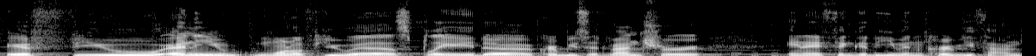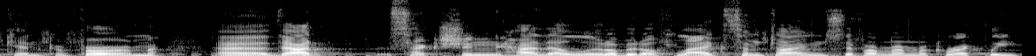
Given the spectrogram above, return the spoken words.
If you any one of you has played uh, Kirby's Adventure, and I think that even Kirby fan can confirm, uh, that section had a little bit of lag sometimes, if I remember correctly.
